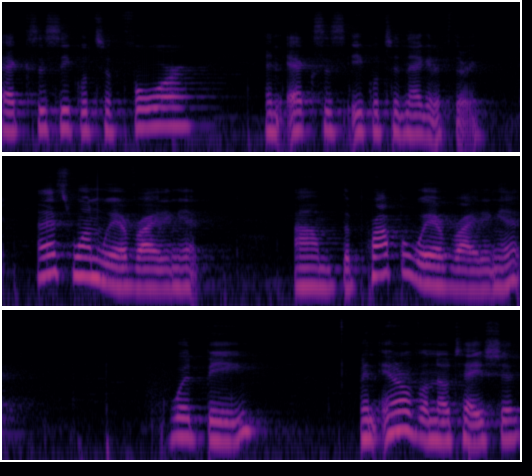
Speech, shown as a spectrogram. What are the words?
x is equal to 4 and x is equal to negative 3. That's one way of writing it. Um, the proper way of writing it would be an interval notation,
